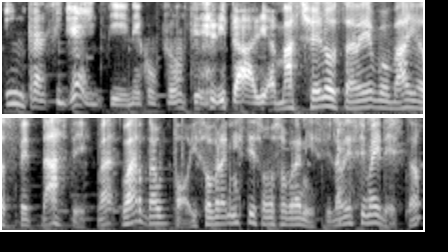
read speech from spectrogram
intransigenti nei confronti dell'Italia. Ma ce lo saremmo mai aspettati? Ma guarda un po', i sovranisti sono sovranisti, l'avresti mai detto?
